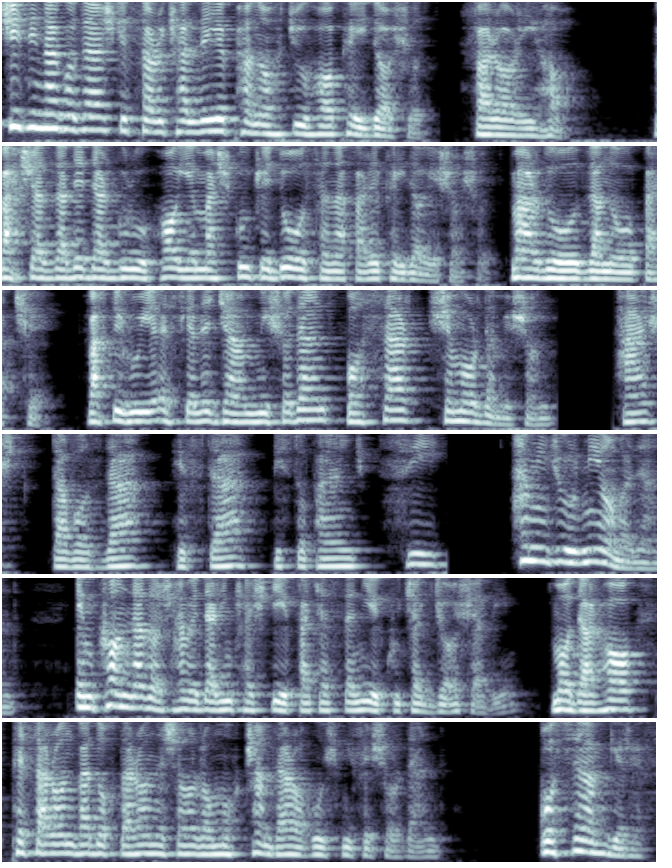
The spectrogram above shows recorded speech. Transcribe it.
چیزی نگذشت که سر پناهجوها پیدا شد. فراری ها. وحشت زده در گروه های مشکوک دو و سه نفره پیدایشان شد. مرد و زن و بچه. وقتی روی اسکله جمع می شدند با سر شمردمشان. هشت دوازده هفته بیست و پنج سی. همینجور می آمدند امکان نداشت همه در این کشتی فکستنی کوچک جا شویم. مادرها پسران و دخترانشان را محکم در آغوش می فشردند قصه هم گرفت.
